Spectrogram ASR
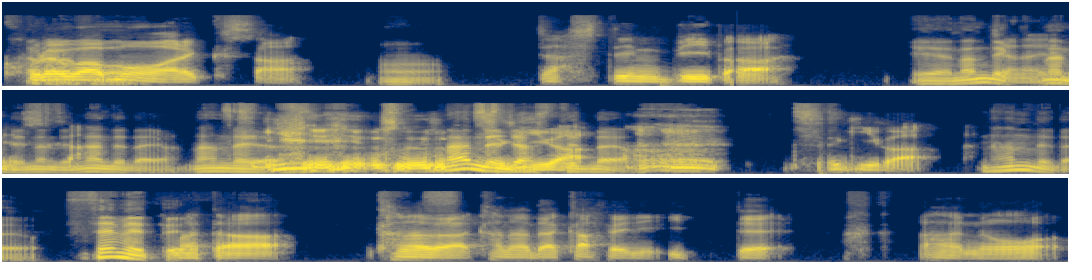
これはもうアレックスさん、うん。ジャスティン・ビーバいや、なんで、じゃないなんで、ですかなんで、なんでだよ。なんー。でだよ。次なんでジャステ次はィンだよ。次は、なんでだよ。せめて、また、カナダ、カナダカフェに行って、あの、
